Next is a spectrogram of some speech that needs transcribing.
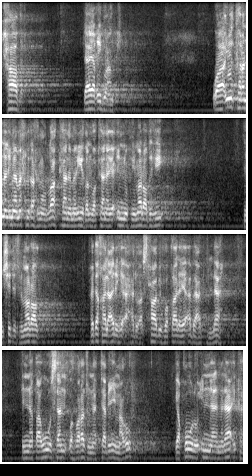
حاضر لا يغيب عنك. ويذكر أن الإمام أحمد رحمه الله كان مريضا وكان يئن في مرضه من شدة المرض فدخل عليه أحد أصحابه وقال يا أبا عبد الله إن طاووسا وهو رجل من التابعين معروف يقول إن الملائكة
